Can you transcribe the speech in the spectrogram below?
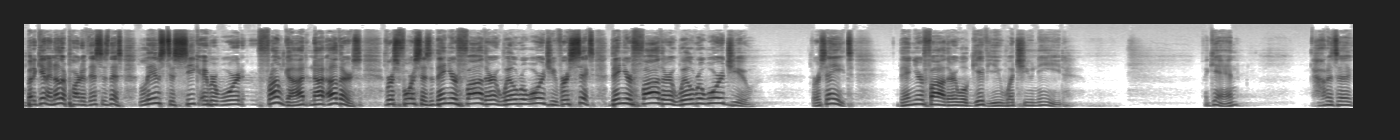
But again, another part of this is this lives to seek a reward from God, not others. Verse 4 says, Then your Father will reward you. Verse 6, Then your Father will reward you. Verse 8, Then your Father will give you what you need. Again, how does a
